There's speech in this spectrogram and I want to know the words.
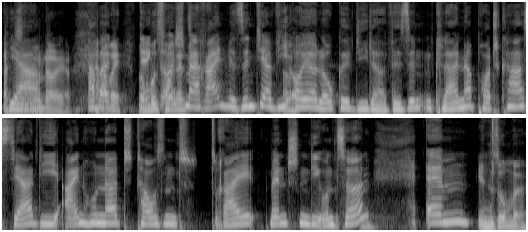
Also, ja, aber, man denkt muss euch mal rein, wir sind ja wie euer Local Dealer. Wir sind ein kleiner Podcast, ja, die 100.003 Menschen, die uns hören. Ähm, In Summe.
